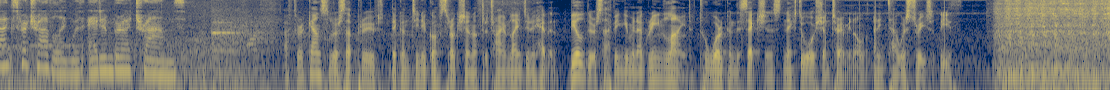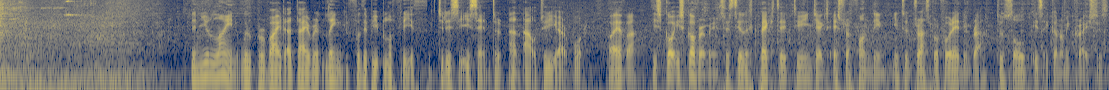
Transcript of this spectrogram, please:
Thanks for travelling with Edinburgh Trams. After councillors approved the continued construction of the tram line to Newhaven, builders have been given a green light to work on the sections next to Ocean Terminal and in Tower Street, Leith. The new line will provide a direct link for the people of Leith to the city centre and out to the airport. However, the Scottish Government is still expected to inject extra funding into transport for Edinburgh to solve its economic crisis.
